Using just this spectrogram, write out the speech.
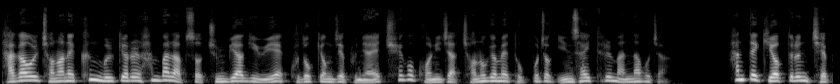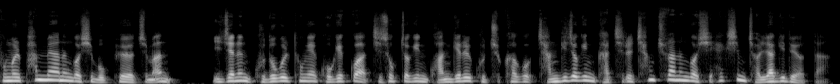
다가올 전환의 큰 물결을 한 발 앞서 준비하기 위해 구독 경제 분야의 최고 권위자 전호겸의 독보적 인사이트를 만나보자. 한때 기업들은 제품을 판매하는 것이 목표였지만 이제는 구독을 통해 고객과 지속적인 관계를 구축하고 장기적인 가치를 창출하는 것이 핵심 전략이 되었다.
